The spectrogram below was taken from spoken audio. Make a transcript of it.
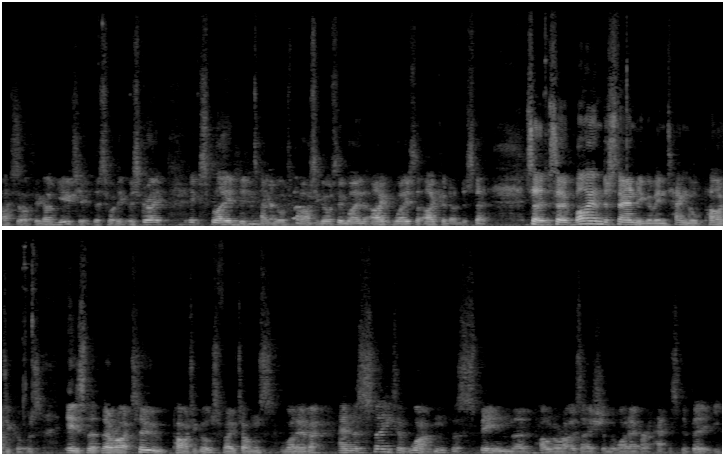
I saw a thing on YouTube this one. It was great, explained entangled particles in way that I, ways that I could understand. So, so my understanding of entangled particles is that there are two particles, photons, whatever, and the state of one, the spin, the polarization, the whatever it happens to be,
